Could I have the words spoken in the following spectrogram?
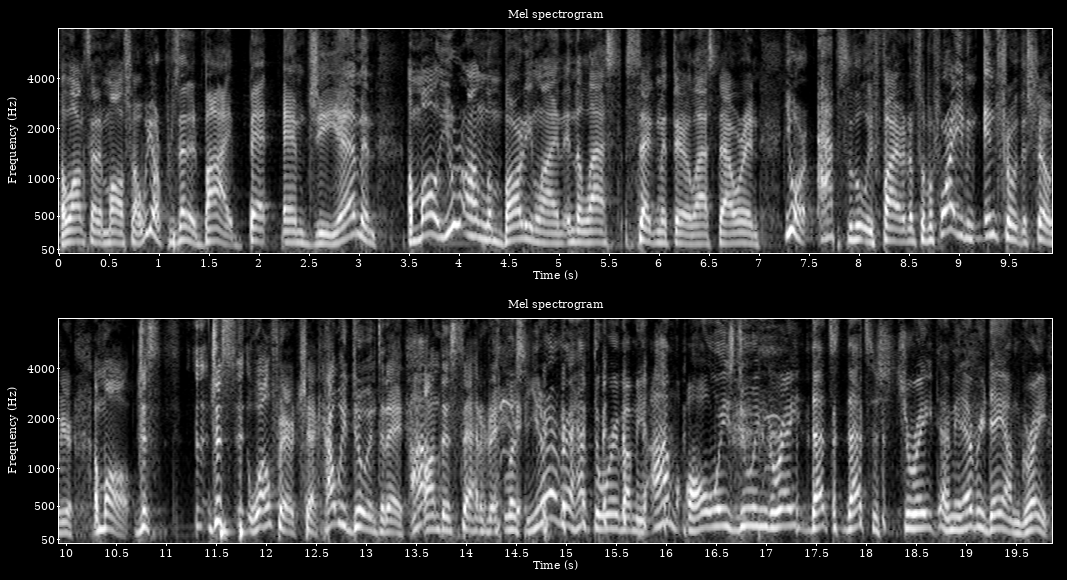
alongside Amal Shaw. We are presented by BetMGM, and Amal, you were on Lombardi line in the last segment there last hour, and you are absolutely fired up. So before I even intro the show here, Amal, just just welfare check. How we doing today I, on this Saturday? Listen, you don't ever have to worry about me. I'm always doing great. That's that's a straight. I mean, every day I'm great,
